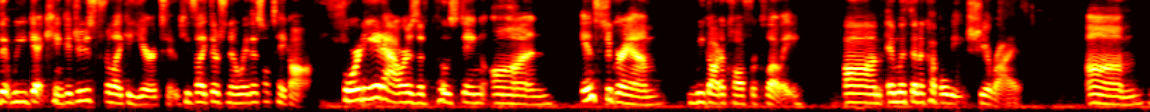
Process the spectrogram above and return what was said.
that we get kinkajous for like a year or two. He's like, there's no way this will take off. 48 hours of posting on Instagram, we got a call for Chloe. Um, and within a couple weeks, she arrived. Um,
